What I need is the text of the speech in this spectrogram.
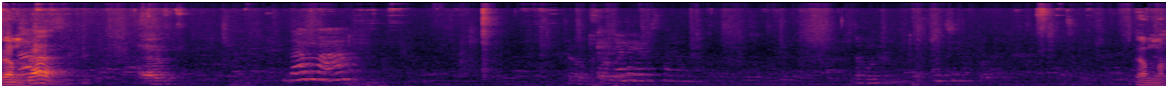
రమ్మా. రా. రమ్మా.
